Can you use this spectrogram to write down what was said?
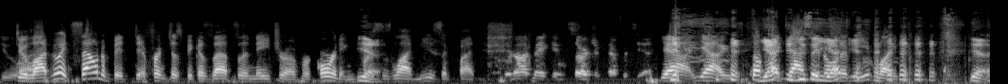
do live. It might sound a bit different just because that's the nature of recording Yeah. versus live music, but We're not making Sergeant Pepper's yet. yeah, yeah, stuff Yeah, like did that. you say know yeah? what I mean? Like yeah.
